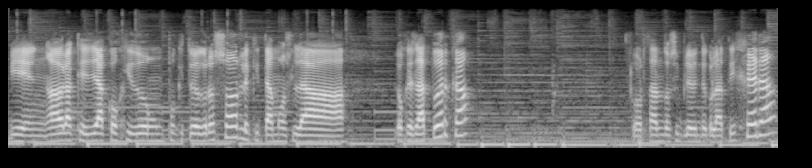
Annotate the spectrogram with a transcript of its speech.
Bien, ahora que ya ha cogido un poquito de grosor, le quitamos la, lo que es la tuerca. Cortando simplemente con la tijera.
